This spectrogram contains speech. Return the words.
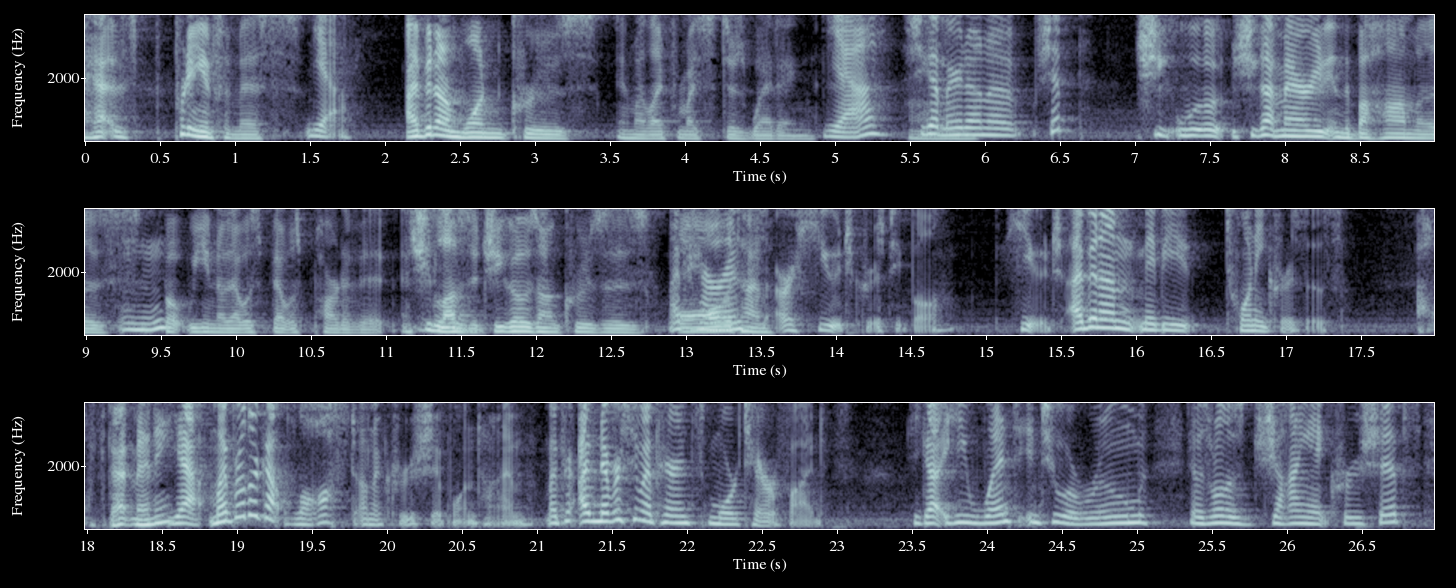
ha- it's pretty infamous. Yeah. I've been on one cruise in my life for my sister's wedding. Yeah. She got married on a ship. She well, she got married in the Bahamas, Mm-hmm. but you know that was that was part of it, and she loves it. She goes on cruises My all parents the time. are huge cruise people. Huge. I've been on maybe 20 cruises. oh, that many? Yeah. My brother got lost on a cruise ship one time. My par- I've never seen my parents more terrified. He got he went into a room. It was one of those giant cruise ships.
